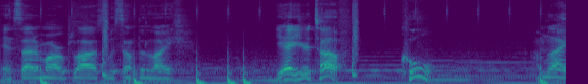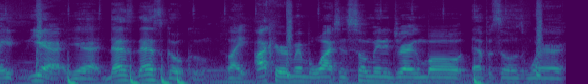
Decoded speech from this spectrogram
and Saitama replies with something like, Yeah, you're tough. Cool. I'm like, yeah, yeah, that's that's Goku. Like I can remember watching so many Dragon Ball episodes where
